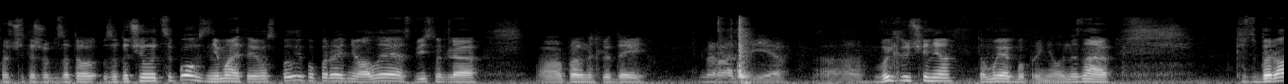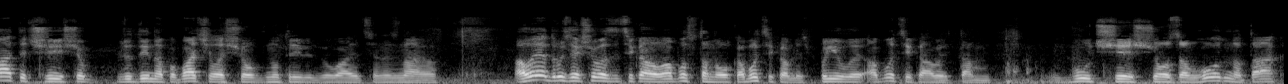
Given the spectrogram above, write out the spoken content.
хочете, щоб зато- заточили цепок, знімайте його з пили попередньо, але, звісно, для е, певних людей наразі є е, виключення, тому якби прийняли. Не знаю, збирати чи щоб людина побачила, що внутрі відбувається, не знаю. Але, друзі, якщо вас зацікавив або станок, або цікавлять пили, або цікавить там будь-що що завгодно, так.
